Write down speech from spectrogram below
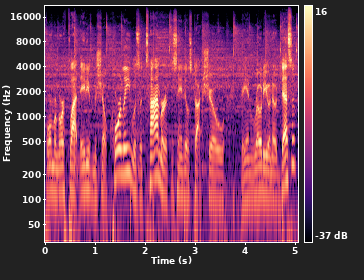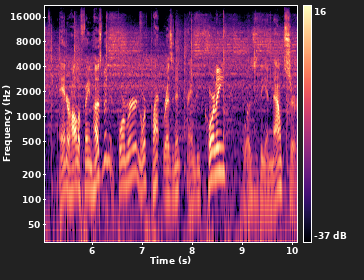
Former North Platte native Michelle Corley was a timer at the Sandhill Stock Show and Rodeo in Odessa, and her Hall of Fame husband and former North Platte resident Randy Corley was the announcer.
